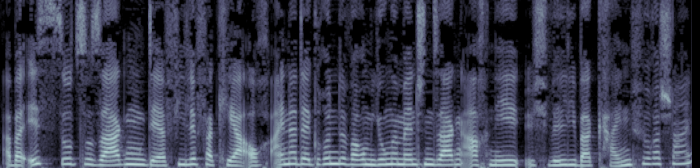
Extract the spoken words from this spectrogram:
Aber ist sozusagen der viele Verkehr auch einer der Gründe, warum junge Menschen sagen, ach nee, ich will lieber keinen Führerschein?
